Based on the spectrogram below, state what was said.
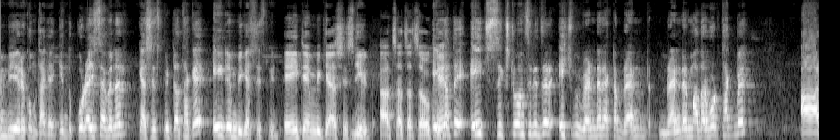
এমবি এরকম থাকে। কিন্তু কোরাই সেভেন এর ক্যাশ স্পিডটা থাকে eight MB cache speed eight MB cache speed আচ্ছা আচ্ছা আচ্ছা ওকে এইটাতে এইচ সিক্সটি ওয়ান সিরিজের এইচপি ব্র্যান্ডের একটা ব্র্যান্ড ব্র্যান্ডের মাদারবোর্ড থাকবে। আর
